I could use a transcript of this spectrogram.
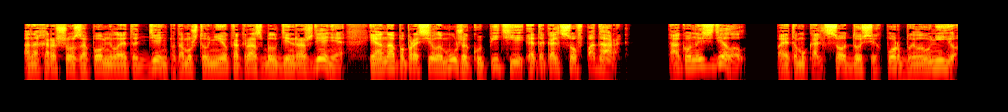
Она хорошо запомнила этот день, потому что у нее как раз был день рождения, и она попросила мужа купить ей это кольцо в подарок. Так он и сделал, поэтому кольцо до сих пор было у нее.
